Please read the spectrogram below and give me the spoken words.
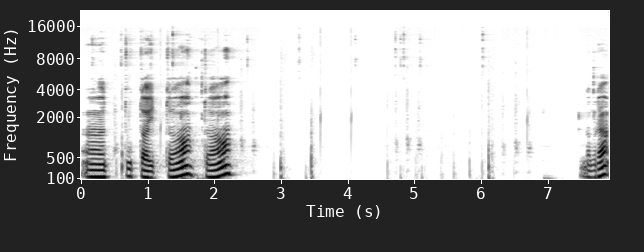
E, tutaj to, to. Dobra.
